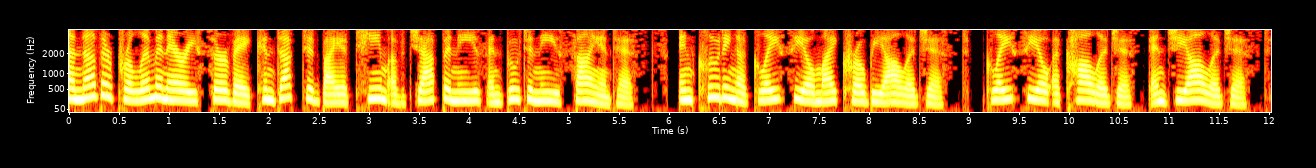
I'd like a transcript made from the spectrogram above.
Another preliminary survey conducted by a team of Japanese and Bhutanese scientists, including a glaciomicrobiologist, glacioecologist and geologist,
